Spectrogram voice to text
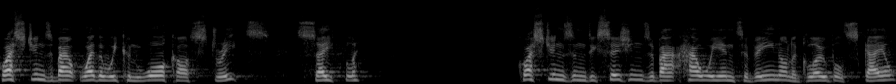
questions about whether we can walk our streets safely, questions and decisions about how we intervene on a global scale.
